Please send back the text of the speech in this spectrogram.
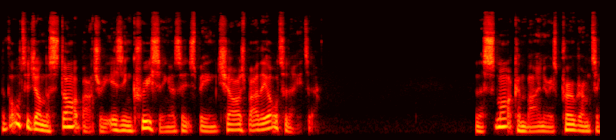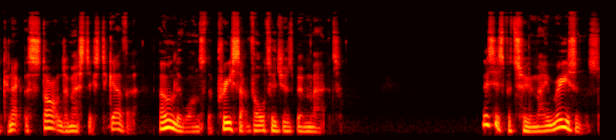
The voltage on the start battery is increasing as it's being charged by the alternator. And the smart combiner is programmed to connect the start and domestics together only once the preset voltage has been met. This is for two main reasons.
